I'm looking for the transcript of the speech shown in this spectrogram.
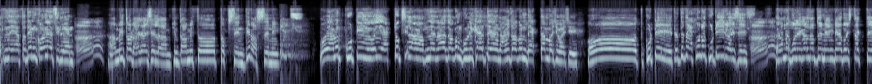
আপনি এতদিন কোনে ছিলেন? আমি তো ঢাকায় ছিলাম কিন্তু আমি তো তো চিনতে পারছিনি ওই আমি কুটি ওই একটুক ছিলাম আপনারা যখন গুলি খেলতেন আমি তখন দেখতাম বসে বসে। ও কুটি তুই তো এখনও কুটিই রয়েছিস। আমরা গুলি খেলতাম তুই ন্যাংটা বসে থাকতি।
